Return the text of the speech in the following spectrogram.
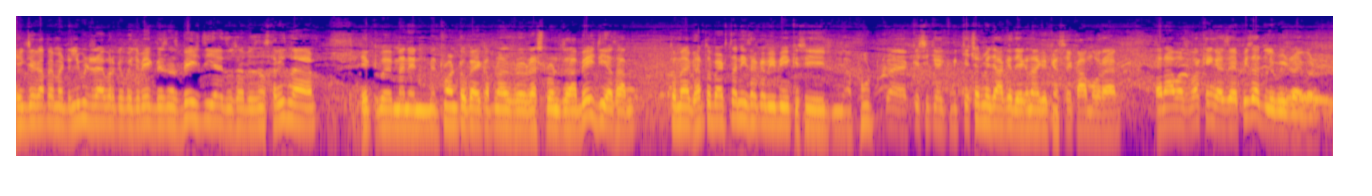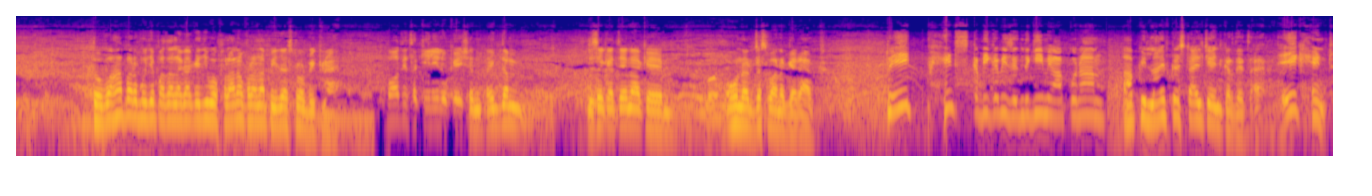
एक जगह पे मैं डिलीवरी ड्राइवर क्योंकि जब एक बिज़नेस बेच दिया है, दूसरा बिज़नेस खरीदना है। एक मैंने टोरंटो का एक अपना रेस्टोरेंट था बेच दिया था। तो मैं घर तो बैठता नहीं था कभी भी, किसी फ़ूड किसी के किचन में जाके देखना कि कैसे काम हो रहा है। And I was working as a pizza delivery driver तो वहाँ पर मुझे पता लगा कि जी वो फलाना फलाना पिज़्ज़ा स्टोर बिक रहा है। बहुत ही थकीली लोकेशन एकदम, जैसे कहते हैं ना कि owner just want get out तो एक हिंट्स कभी कभी ज़िंदगी में आपको ना, आपकी लाइफ का स्टाइल चेंज कर देता है। एक हिंट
